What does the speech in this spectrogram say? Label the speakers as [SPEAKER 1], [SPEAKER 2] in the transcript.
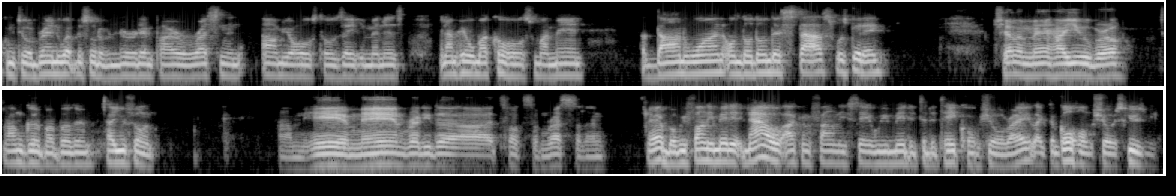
[SPEAKER 1] Welcome to a brand new episode of Nerd Empire Wrestling. I'm your host, Jose Jimenez, and I'm here with my co host, my man, Don Juan. Ondo, donde estás? What's good, eh?
[SPEAKER 2] Chilling, man. How you, bro?
[SPEAKER 1] I'm good, my brother. How you feeling?
[SPEAKER 2] I'm here, man. Ready to uh, talk some wrestling.
[SPEAKER 1] Yeah, but we finally made it. Now I can finally say we made it to the take home show, right? Like the go home show, excuse me.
